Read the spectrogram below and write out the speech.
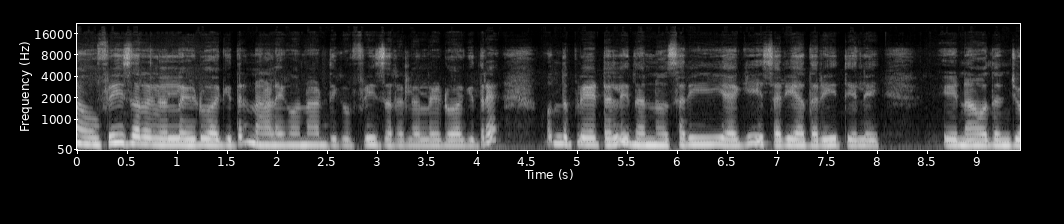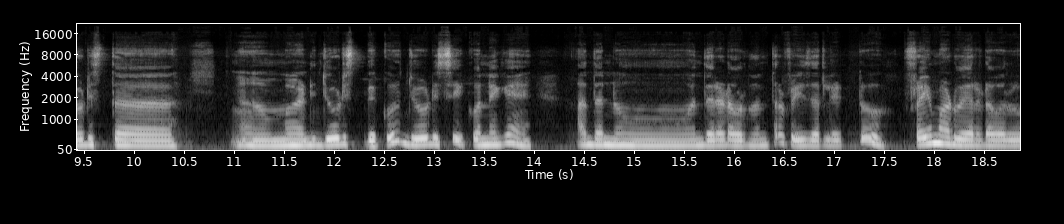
ನಾವು ಫ್ರೀಝರಲ್ಲೆಲ್ಲ ಇಡುವಾಗಿದ್ದರೆ ನಾಳೆಗೋ ನಾಡ್ದಿಗೂ ಫ್ರೀಝರಲ್ಲೆಲ್ಲ ಇಡುವಾಗಿದ್ದರೆ ಒಂದು ಪ್ಲೇಟಲ್ಲಿ ಇದನ್ನು ಸರಿಯಾಗಿ, ಸರಿಯಾದ ರೀತಿಯಲ್ಲಿ ನಾವು ಅದನ್ನು ಜೋಡಿಸ್ತಾ ಮಾಡಿ ಜೋಡಿಸಬೇಕು. ಜೋಡಿಸಿ ಕೊನೆಗೆ ಅದನ್ನು ಒಂದೆರಡು ಅವರ್ ನಂತರ ಫ್ರೀಝರ್ಲಿಟ್ಟು ಫ್ರೈ ಮಾಡುವ ಎರಡು ಅವರು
